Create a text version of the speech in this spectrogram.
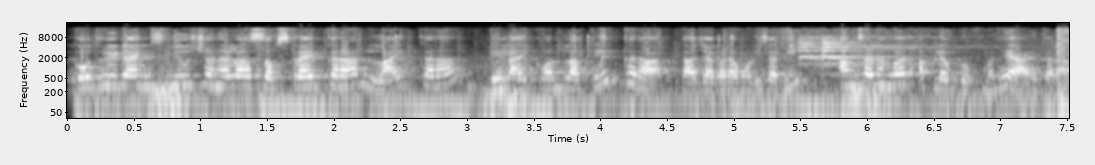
कोथळी टाइम्स न्यूज चॅनलला सबस्क्राईब करा लाईक करा बेल आयकॉनला क्लिक करा. ताज्या घडामोडीसाठी आमचा नंबर आपल्या ग्रुपमध्ये ऍड करा.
